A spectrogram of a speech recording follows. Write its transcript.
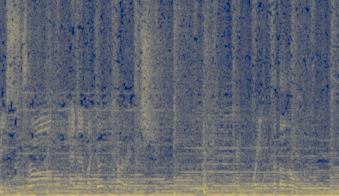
Be strong and have a good courage, and wait for the Lord.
